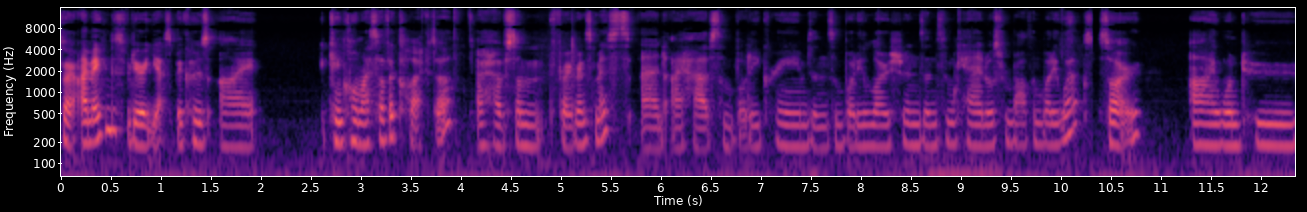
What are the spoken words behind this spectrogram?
So I'm making this video, yes, because I can call myself a collector. I have some fragrance mists and I have some body creams and some body lotions and some candles from Bath & Body Works. So I want to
